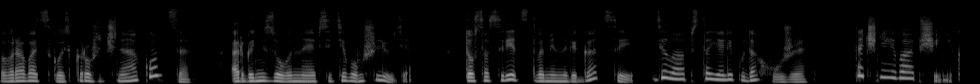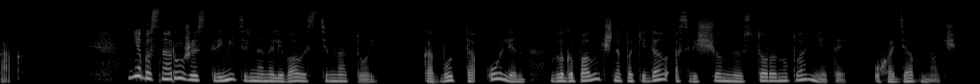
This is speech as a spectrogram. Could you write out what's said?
воровать сквозь крошечное оконце, организованное в сетевом шлюзе, то со средствами навигации дела обстояли куда хуже, точнее вообще никак. Небо снаружи стремительно наливалось темнотой, как будто Олин благополучно покидал освещенную сторону планеты, уходя в ночь.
